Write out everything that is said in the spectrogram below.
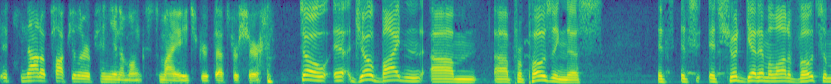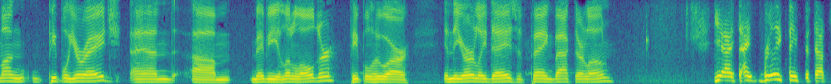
it's not a popular opinion amongst my age group, that's for sure. So uh, Joe Biden um, uh, proposing this, it's it's it should get him a lot of votes among people your age and um, maybe a little older, people who are in the early days of paying back their loan. Yeah, I, I really think that that's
